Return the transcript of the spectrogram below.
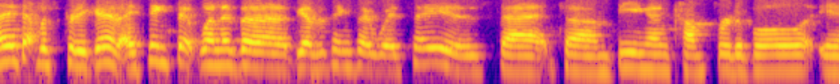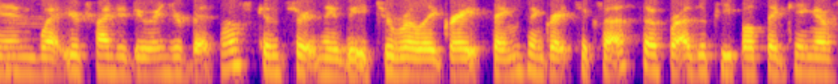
I think that was pretty good. I think that one of the, the other things I would say is that um, being uncomfortable in what you're trying to do in your business can certainly lead to really great things and great success. So for other people thinking of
